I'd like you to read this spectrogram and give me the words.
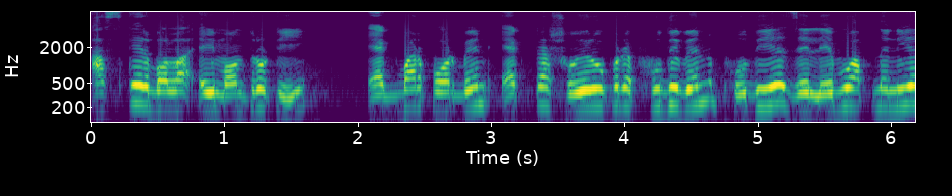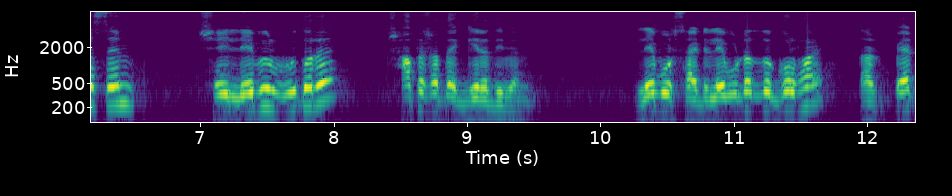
আজকের বলা এই মন্ত্রটি একবার পড়বেন, একটা সইয়ের উপরে ফু দিবেন, ফু দিয়ে যে লেবু আপনি নিয়েছেন সেই লেবুর ভিতরে সাথে সাথে গেড়ে দিবেন। লেবুর সাইডে, লেবুটা তো গোল হয়, তার পেট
